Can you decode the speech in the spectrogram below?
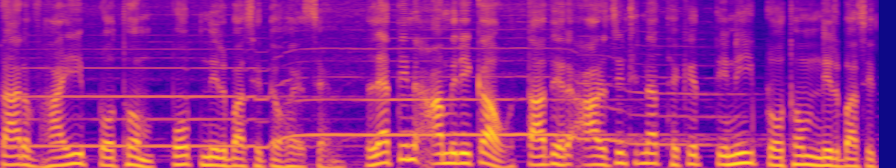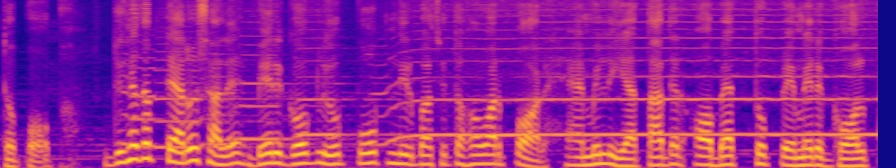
তার ভাই প্রথম পোপ নির্বাচিত হয়েছেন। ল্যাতিন আমেরিকাও তাদের আর্জেন্টিনা থেকে তিনিই প্রথম নির্বাচিত পোপ। দুই হাজার তেরো সালে বের গগলিও পোপ নির্বাচিত হওয়ার পর হ্যামিলিয়া তাদের অব্যক্ত প্রেমের গল্প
